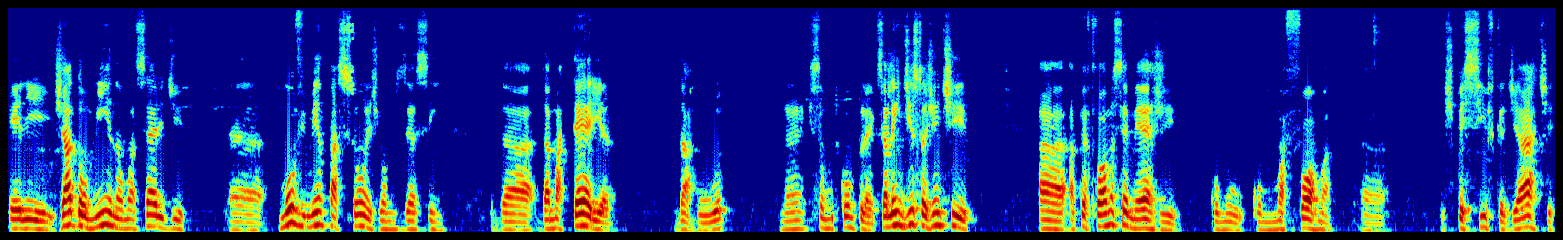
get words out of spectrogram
ele já domina uma série de é, movimentações, vamos dizer assim, da, da matéria da rua, né, que são muito complexas. Além disso, a gente a, a performance emerge como, como uma forma uh, específica de arte,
